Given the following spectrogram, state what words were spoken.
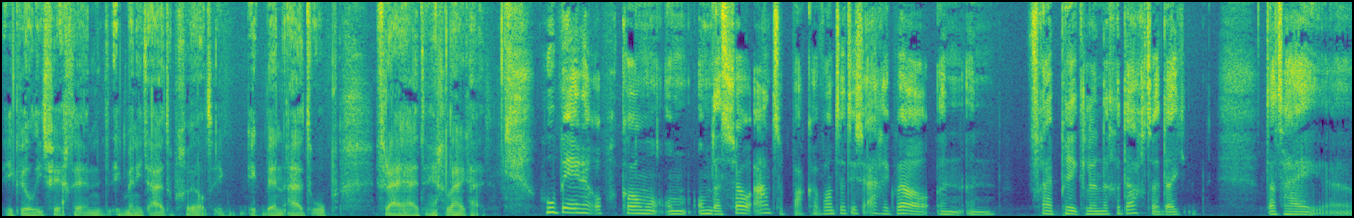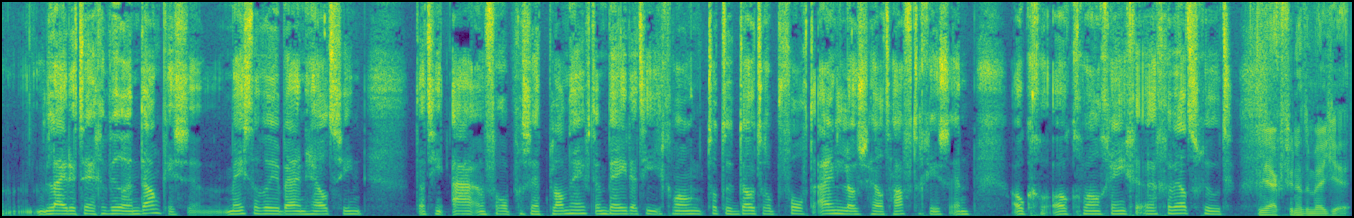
ik wil niet vechten en ik ben niet uit op geweld. Ik, ik ben uit op vrijheid en gelijkheid. Hoe ben je erop gekomen om, om dat zo aan te pakken? Want het is eigenlijk wel een, een vrij prikkelende gedachte. Dat dat hij leider tegen wil en dank is. meestal wil je bij een held zien dat hij A, een vooropgezet plan heeft... en B, dat hij gewoon tot de dood erop volgt eindeloos heldhaftig is... en ook, ook gewoon geen geweld schuwt. Ja, ik vind het een beetje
